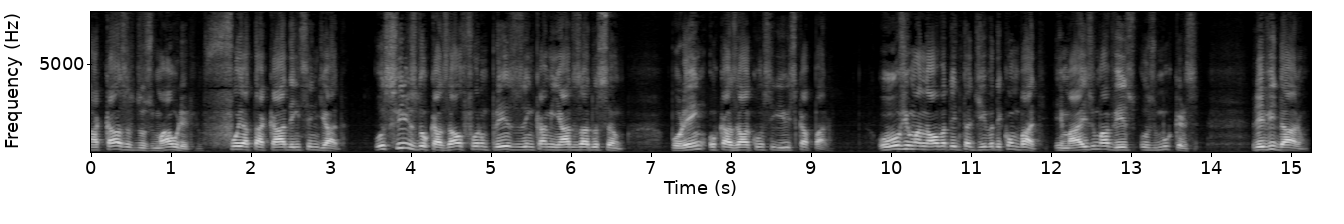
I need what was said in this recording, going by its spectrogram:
a casa dos Maurer foi atacada e incendiada. Os filhos do casal foram presos e encaminhados à adoção, porém o casal conseguiu escapar. Houve uma nova tentativa de combate e mais uma vez os Muckers revidaram,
